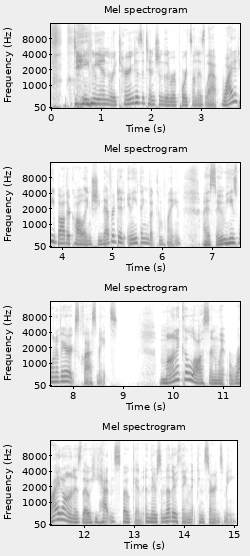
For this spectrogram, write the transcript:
Damien returned his attention to the reports on his lap. Why did he bother calling? She never did anything but complain. I assume he's one of Eric's classmates. Monica Lawson went right on as though he hadn't spoken, and there's another thing that concerns me.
